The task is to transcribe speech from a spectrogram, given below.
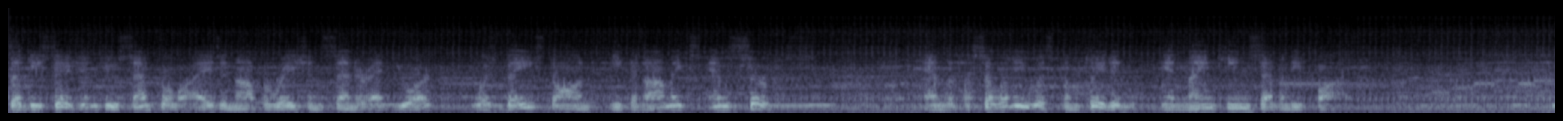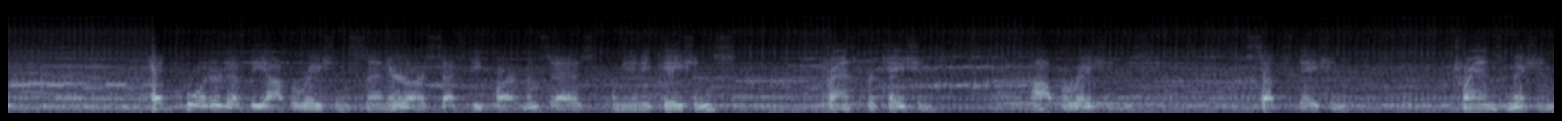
The decision to centralize an operations center at York was based on economics and service, and the facility was completed in 1975. Headquartered at the operations center are such departments as communications, transportation, operations, substation, transmission,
